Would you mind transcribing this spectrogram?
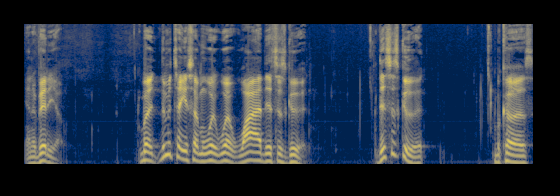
in a video. But let me tell you something what, what why this is good. This is good because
